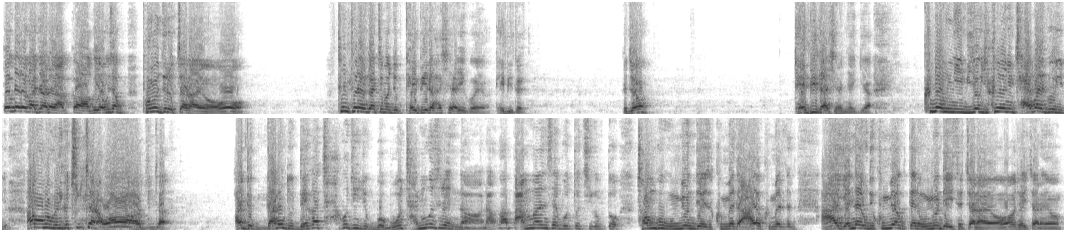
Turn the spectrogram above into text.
떠내려가잖아요 아까 그 영상 보여드렸잖아요 튼튼하게 같지만 좀 대비를 하시라 이거예요 대비를 그죠? 대비를 하시라는 얘기야. 큰형님, 이정식 큰형님, 제발 그, 아, 오늘 왜 이렇게 칭찬아. 와, 진짜. 아니, 근데 나는 또 내가 자꾸 지금 뭐, 뭐 잘못을 했나. 나가 만만세부터 지금 또 전국 웅면대에서 금메달, 아유, 금메달. 아, 옛날에 우리 국민학국 때는 웅면대 있었잖아요. 저 있잖아요.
